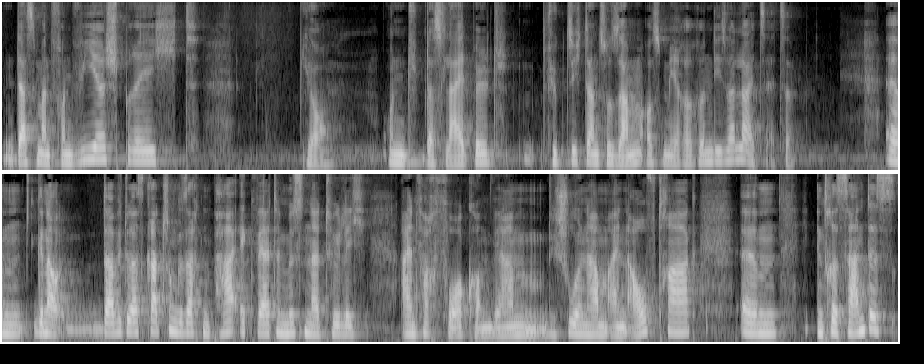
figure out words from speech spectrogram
dass man von wir spricht. Ja, und das Leitbild fügt sich dann zusammen aus mehreren dieser Leitsätze. Ähm, genau, David, du hast gerade schon gesagt, ein paar Eckwerte müssen natürlich einfach vorkommen. Wir haben, die Schulen haben einen Auftrag. Ähm, interessant ist,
